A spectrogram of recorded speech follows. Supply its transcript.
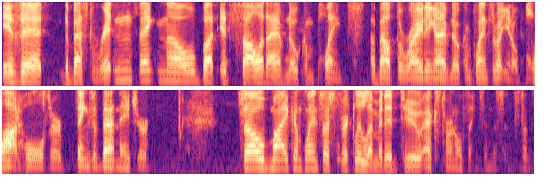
Is it the best written thing? No, but it's solid. I have no complaints about the writing. I have no complaints about, you know, plot holes or things of that nature. So my complaints are strictly limited to external things in this instance.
